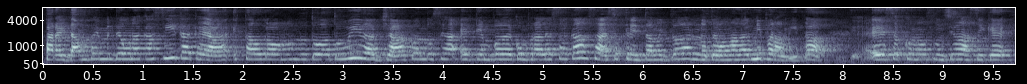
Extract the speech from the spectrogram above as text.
para el down payment de una casita que has estado trabajando toda tu vida, ya cuando sea el tiempo de comprar esa casa, esos 30 mil dólares no te van a dar ni para mitad. Eso es como funciona, así que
